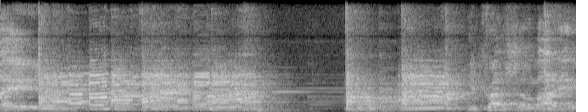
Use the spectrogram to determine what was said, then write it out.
You trust somebody,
